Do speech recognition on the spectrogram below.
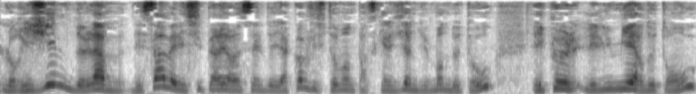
l'origine de l'âme d'Esav, elle est supérieure à celle de Yaakov, justement parce qu'elle vient du monde de Tohu, et que les lumières de Tohu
